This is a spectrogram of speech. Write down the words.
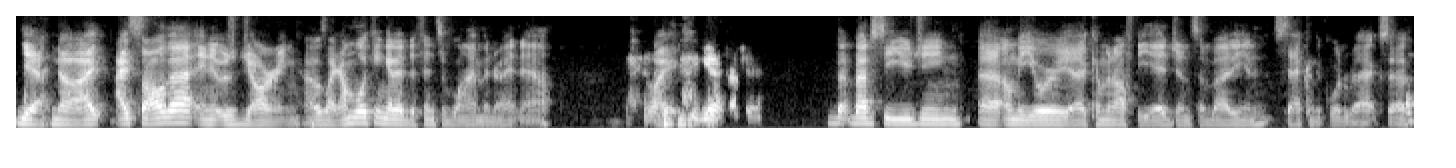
Yeah, no, I I saw that and it was jarring. I was like, I'm looking at a defensive lineman right now. like, yeah, for sure. About to see Eugene uh, Omoruyi uh, coming off the edge on somebody and sacking the quarterback. So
